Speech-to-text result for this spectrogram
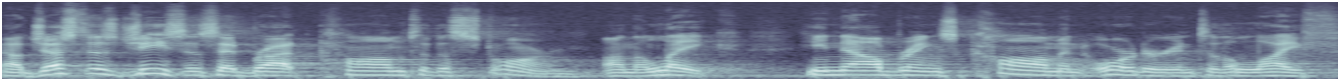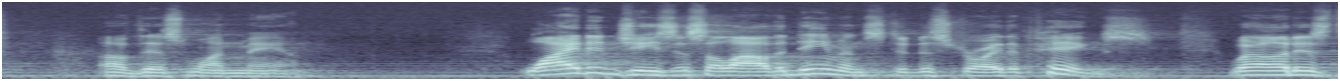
Now, just as Jesus had brought calm to the storm on the lake, he now brings calm and order into the life of this one man. Why did Jesus allow the demons to destroy the pigs? Well, it is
